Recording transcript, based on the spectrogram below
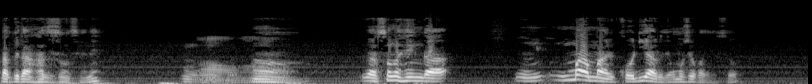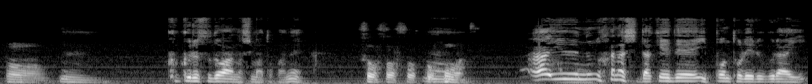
爆弾外すんですよね。うん。うん。だからその辺が、うん、まあまあ、こう、リアルで面白かったですよ。うん。うん。ククルスドアの島とかね。そうそうそう。そううんなんです。ああいう話だけで一本取れるぐらい、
